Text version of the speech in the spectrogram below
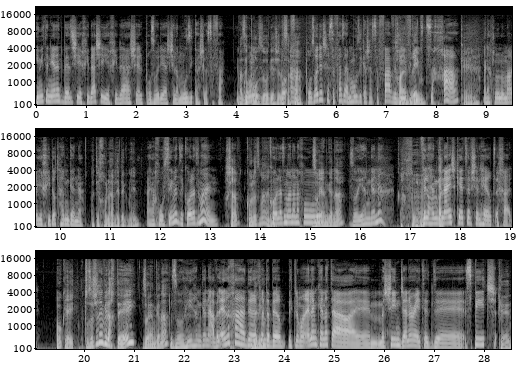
היא מתעניינת באיזושהי יחידה שהיא יחידה של פרוזודיה של המוזיקה של השפה. מה זה פרוזודיה של השפה? אה, פרוזודיה של השפה זה המוזיקה של השפה, ובעברית? צחה, כן. אנחנו נאמר יחידות הנגנה. את יכולה לדגמן? אנחנו עושים את זה כל הזמן. עכשיו? כל הזמן. כל הזמן אנחנו... זוהי הנגנה? זוהי הנגנה. ולהנגנה יש קצב של הרץ אחד. אוקיי. את רוצה שאני אביא לך תה? זוהי הנגנה? זוהי הנגנה, אבל אין לך דרך לדבר, כלומר, אלא אם כן אתה אה, machine generated אה, speech, כן.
